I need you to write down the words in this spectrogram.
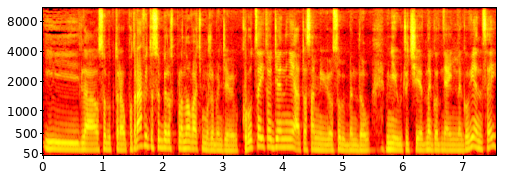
i dla osoby, która potrafi to sobie rozplanować, może będzie krócej to dziennie, a czasami osoby będą mniej uczyć się jednego dnia, innego więcej,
